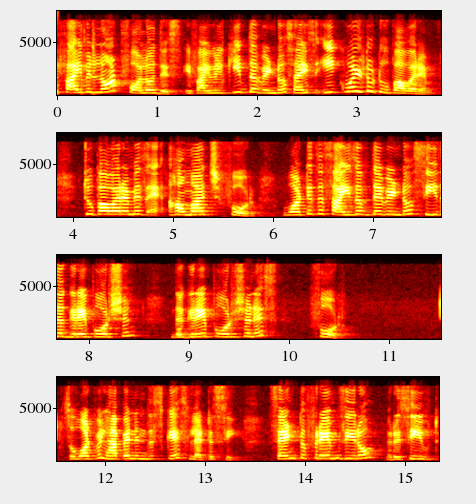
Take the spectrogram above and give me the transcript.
if I will not follow this if I will keep the window size equal to 2 power m 2 power m is eh, how much? 4 what is the size of the window? See the gray portion. The gray portion is 4 So what will happen in this case? Let us see. Sent to frame 0, received,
